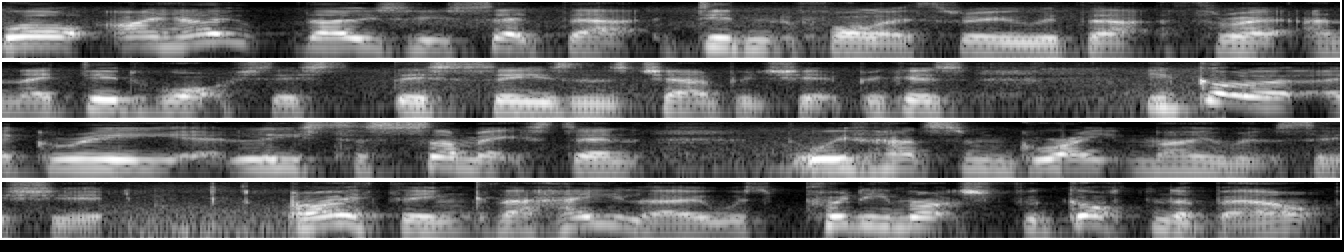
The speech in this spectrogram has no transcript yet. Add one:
Well, I hope those who said that didn't follow through with that threat and they did watch this this season's championship because you've got to agree at least to some extent that we've had some great moments this year. I think the Halo was pretty much forgotten about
